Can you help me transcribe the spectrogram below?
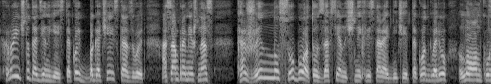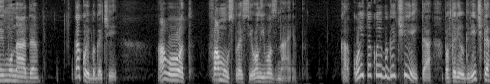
Хрыч тут один есть, такой богачей сказывают, а сам промеж нас кажинну субботу за все ночные христорадничает. Так вот, говорю, ломку ему надо. Какой богачей? А вот, Фому спроси, он его знает. Какой такой богачей-то? повторил Гречка,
